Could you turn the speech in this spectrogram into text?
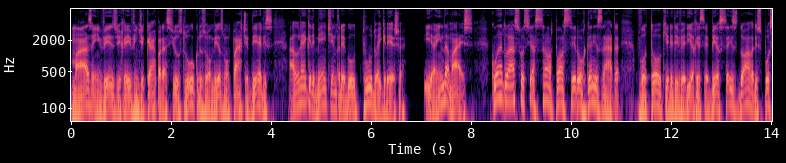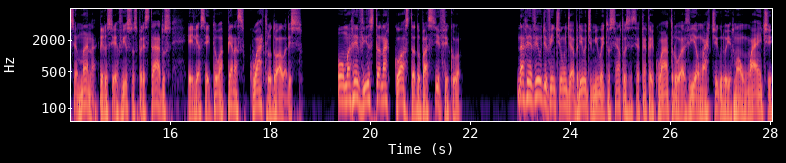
Mas, em vez de reivindicar para si os lucros ou mesmo parte deles, alegremente entregou tudo à igreja. E ainda mais, quando a associação, após ser organizada, votou que ele deveria receber 6 dólares por semana pelos serviços prestados, ele aceitou apenas 4 dólares. Uma revista na costa do Pacífico. Na review de 21 de abril de 1874, havia um artigo do irmão White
